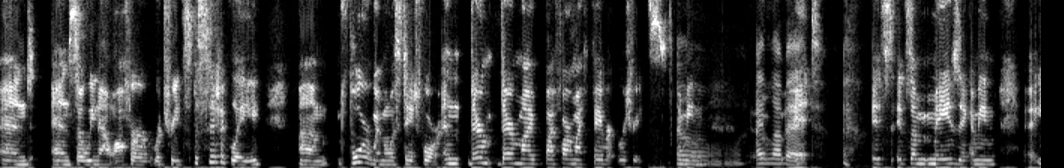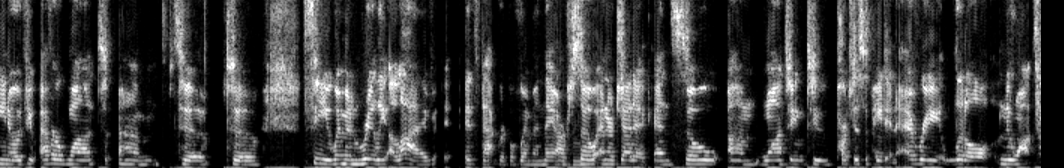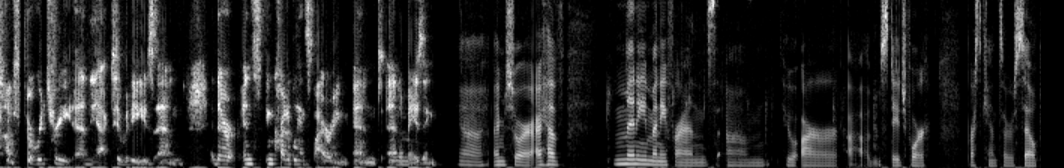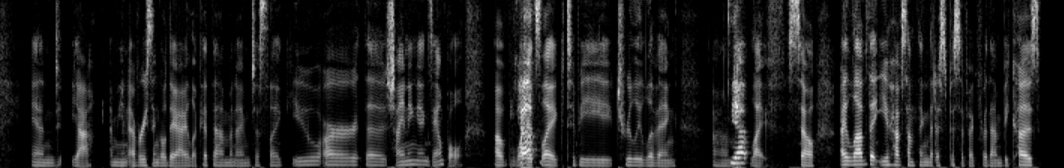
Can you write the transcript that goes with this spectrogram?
And and so we now offer retreats specifically um, for women with stage four, and they're they're my by far my favorite retreats. I mean, oh, I love it. it it's it's amazing. I mean, you know, if you ever want um, to to see women really alive, it's that group of women. They are mm-hmm. so energetic and so um, wanting to participate in every little nuance of the retreat and the activities, and they're in- incredibly inspiring and and amazing. Yeah, I'm sure. I have many many friends um, who are um, stage four breast cancer. So, and yeah, I mean, every single day I look at them and I'm just like, you are the shining example of what yep. it's like to be truly living um, yep. life. So I love that you have something that is specific for them because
